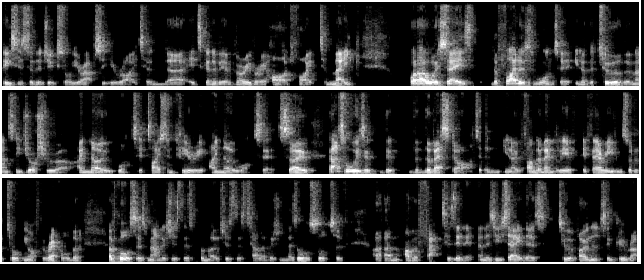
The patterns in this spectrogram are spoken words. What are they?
pieces to the jigsaw. You're absolutely right, and uh, it's going to be a very very hard fight to make what I always say is the fighters want it. You know, the two of them, Anthony Joshua, I know wants it. Tyson Fury, I know wants it. So that's always a, the, the, best start. And, you know, fundamentally, if, if they're even sort of talking off the record, but of course, there's managers, there's promoters, there's television, there's all sorts of um, other factors in it. And as you say, there's two opponents in Kubrat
